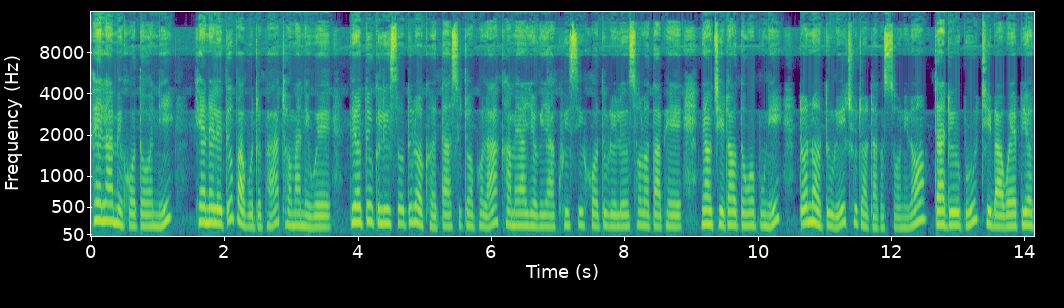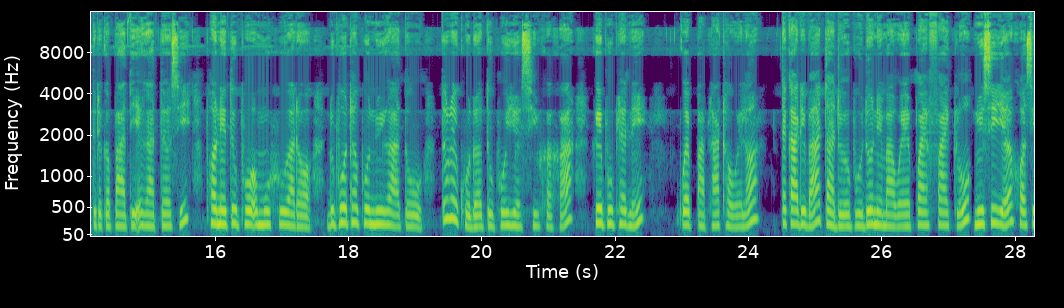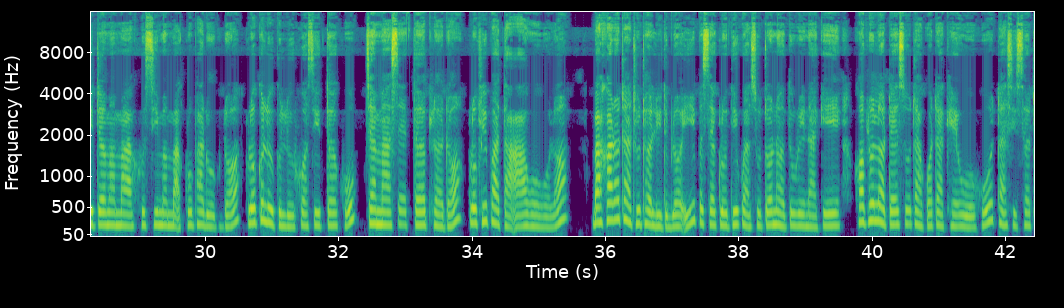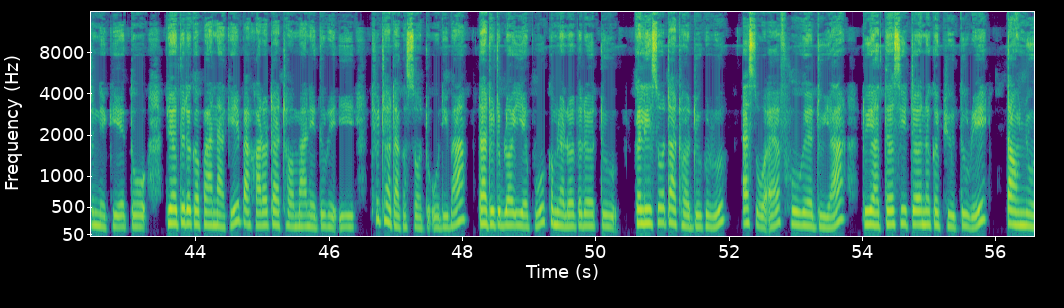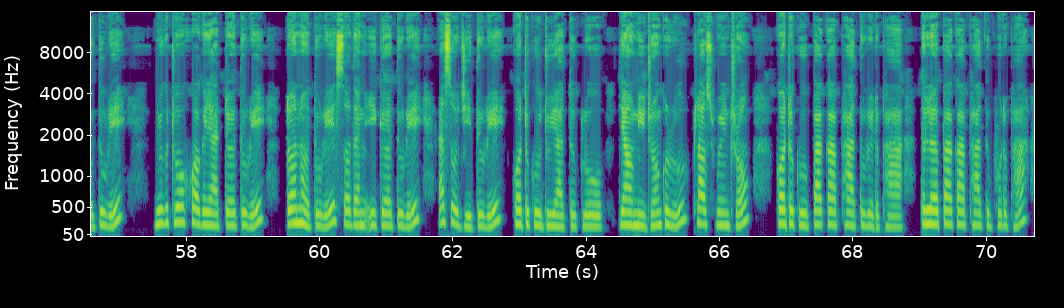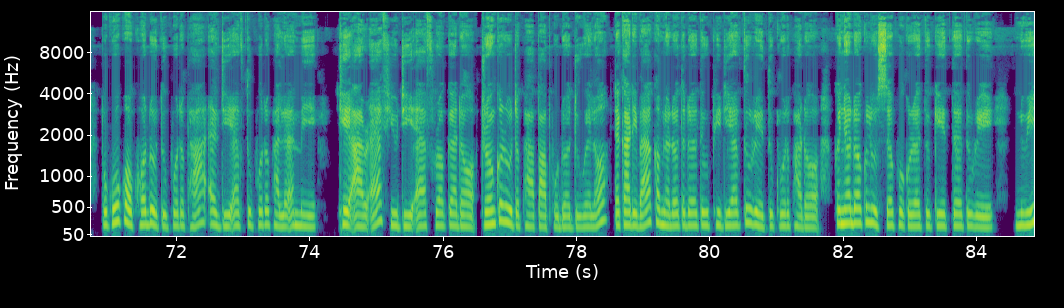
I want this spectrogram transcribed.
ဖဲလာမေခေါ်တော်နီ ခဲနယ်လေသူပါဖို့တဖာထောမနေဝဲပေရသူကလေးဆိုသူလောခတာဆုတော်ဖော်လာခမရရကရခွေးစီခေါ်သူရလေဆောလတာဖဲညောင်ချေတော့တော့ပူနေတောနော်သူရချွတ်တော်တာကစောနီလောတာဒူဘူးထီပါဝဲပေရသူတကပါတီအကသစီဖော်နေသူဖိုးအမှုခုကတော့ဒူဖိုးထဖို့နွေးကတော့သူရခိုတော့သူဖိုးရစီခခခေဘူးဖလက်နေကွဲပါဖလားထော်ဝဲလော တကတိပါတာဒူဘူးဒိုနေမှာဝဲ0.5ကလိုနွီစီရခေါ်စီတမမခုစီမမကလိုဖာဒိုတော့ကလိုကလူကလူခေါ်စီတခုဂျမဆက်တဖလတော့ကလိုဖလီပါတာအားကိုကိုလောဘာခါရတာထူထော်လီဒဘလီပစက်ကလိုတီကွာဆူတော်နော်သူရိနာကေခေါဖလလော်တဲဆိုတာကောတာခဲဟိုဟိုတာစီဆတ်တနေကေတော့ပြောသူတကပါနာကေဘာခါရတာထော်မနေသူရိဤထူထော်တာကစောတူဒီပါတာဒူဒဘလီရဘူးကမလလော်တတူကလီဆိုတာထော်ဒူဂရု SOF ဟူရဲ့ဒူယာဒူယာသစီတနကဖြူသူတွေတောင်ညိုသူတွေနွေကထိုးခေါ်ကြရတဲသူတွေတောနော်သူတွေ Southern Eagle သူတွေ SOG သူတွေကော်တကူဒူယာသူကလိုရောင်နီ drone ကရူ Cloud Wind drone ကော်တကူပကဖာသူတွေတဖာတလပကဖာသူဖို့တဖာဘကိုးကော်ခေါ်တို့သူဖို့တဖာ LDF သူဖို့တဖာလဲအမေ KRF UDF rocket တော့ drone ကရူတဖာပါဖို့တော့ဒူဝဲလောတကတိပါကမ္လတော့တသူ PDF သူတွေသူကလိုတဖာတော့ကညောတော့ကလူဆဖို့ကရသူကေတသူတွေနွီ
